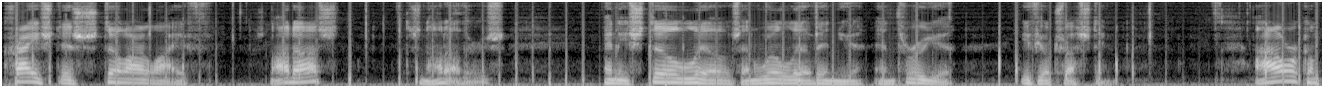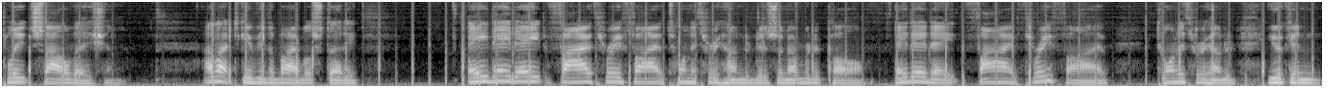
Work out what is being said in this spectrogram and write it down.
Christ is still our life. It's not us, not others. And He still lives and will live in you and through you if you'll trust Him. Our complete salvation. I'd like to give you the Bible study. 888 535 2300 is the number to call. 888 535 2300. You can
